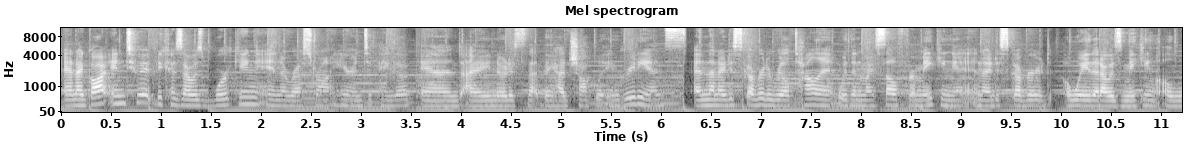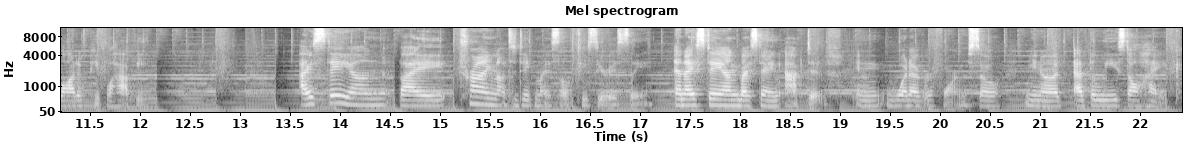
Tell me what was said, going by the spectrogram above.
And I got into it because I was working in a restaurant here in Topanga and I noticed that they had chocolate ingredients. And then I discovered a real talent within myself for making it and I discovered a way that I was making a lot of people happy. I stay young by trying not to take myself too seriously. And I stay young by staying active in whatever form. So, you know, at, the least I'll hike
